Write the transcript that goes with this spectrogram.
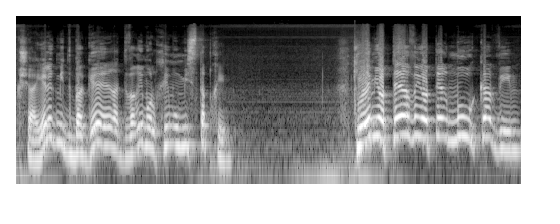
כשהילד מתבגר, הדברים הולכים ומסתבכים. כי הם יותר ויותר מורכבים,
